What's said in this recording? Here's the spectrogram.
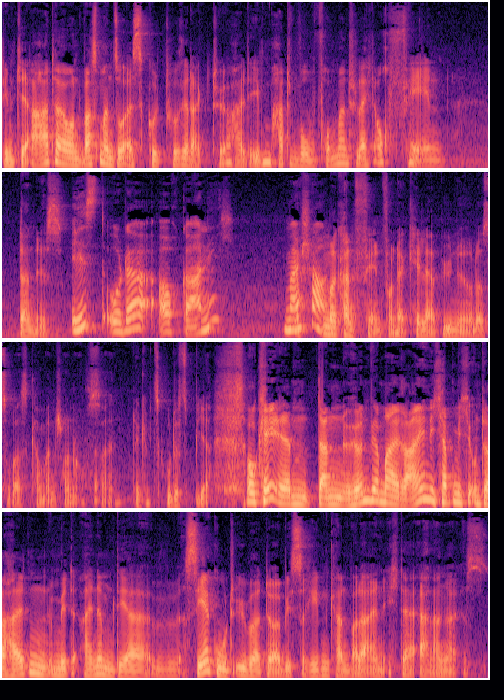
dem Theater und was man so als Kulturredakteur halt eben hat, wovon man vielleicht auch Fan dann ist. Ist oder auch gar nicht. Mal schauen. Man kann Fan von der Kellerbühne oder sowas kann man schon auch sein. Da gibt es gutes Bier. Okay, ähm, dann hören wir mal rein. Ich habe mich unterhalten mit einem, der sehr gut über Derbys reden kann, weil er ein echter Erlanger ist.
